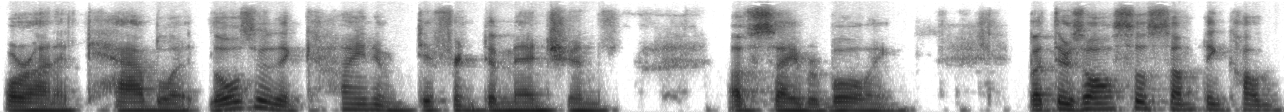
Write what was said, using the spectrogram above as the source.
or on a tablet. Those are the kind of different dimensions of cyberbullying. But there's also something called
